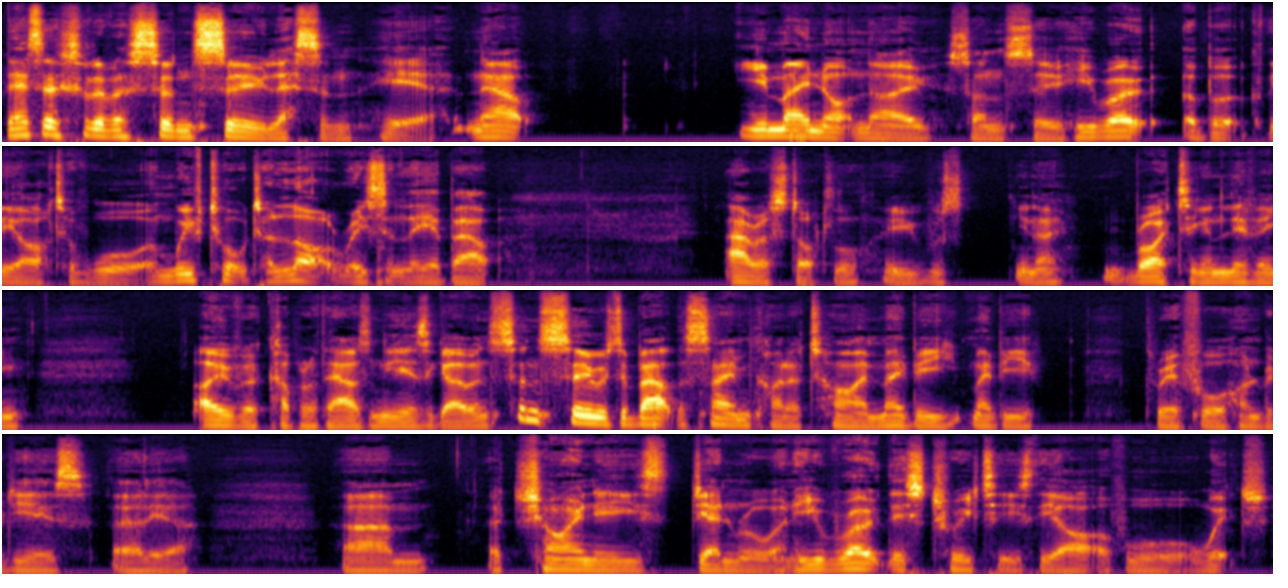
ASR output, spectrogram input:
there's a sort of a Sun Tzu lesson here. Now, you may not know Sun Tzu. He wrote a book, The Art of War, and we've talked a lot recently about Aristotle, who was, you know, writing and living over a couple of thousand years ago, and Sun Tzu was about the same kind of time, maybe maybe three or four hundred years earlier. Um, a Chinese general, and he wrote this treatise, The Art of War, which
